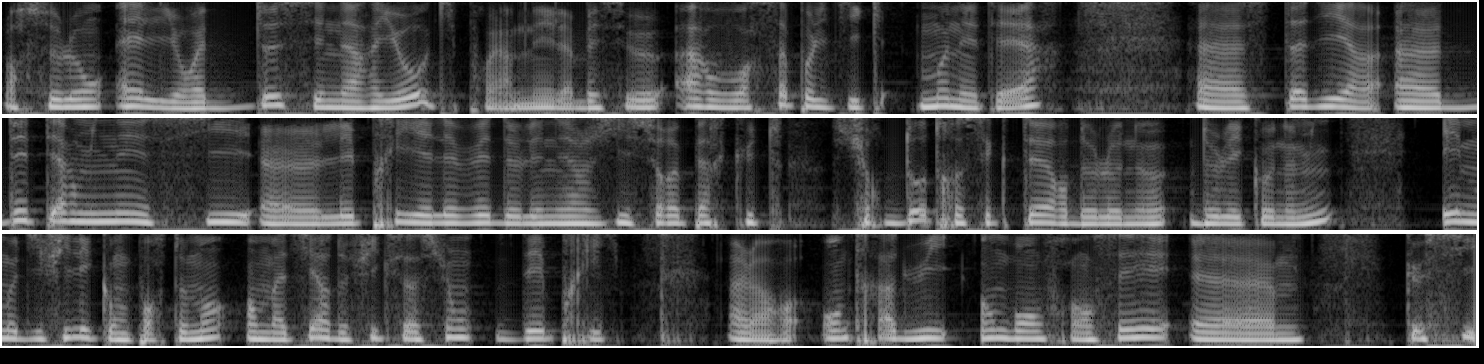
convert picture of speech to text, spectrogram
Alors selon elle, il y aurait deux scénarios qui pourraient amener la BCE à revoir sa politique monétaire. Euh, c'est-à-dire euh, déterminer si euh, les prix élevés de l'énergie se répercutent sur d'autres secteurs de l'économie et modifier les comportements en matière de fixation des prix. Alors, on traduit en bon français que si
